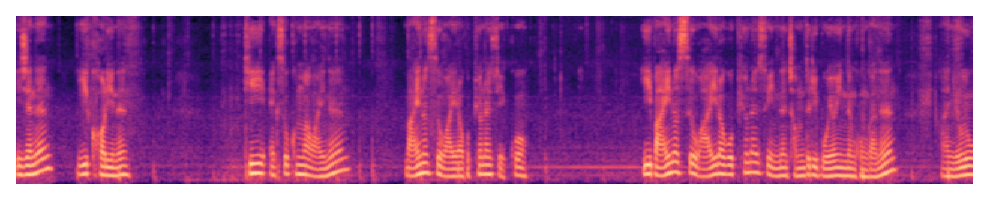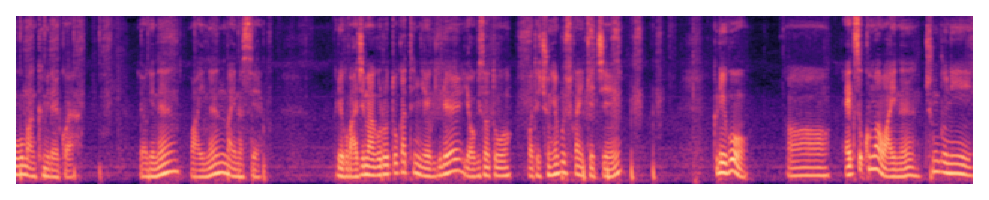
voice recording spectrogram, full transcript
이제는 이 거리는 dx, y는 마이너스 y라고 표현할 수 있고 이 마이너스 y라고 표현할 수 있는 점들이 모여 있는 공간은 한 요만큼이 될 거야. 여기는 y는 마이너스 1. 그리고 마지막으로 똑같은 얘기를 여기서도 뭐 대충 해볼 수가 있겠지. 그리고 어, x, y는 충분히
